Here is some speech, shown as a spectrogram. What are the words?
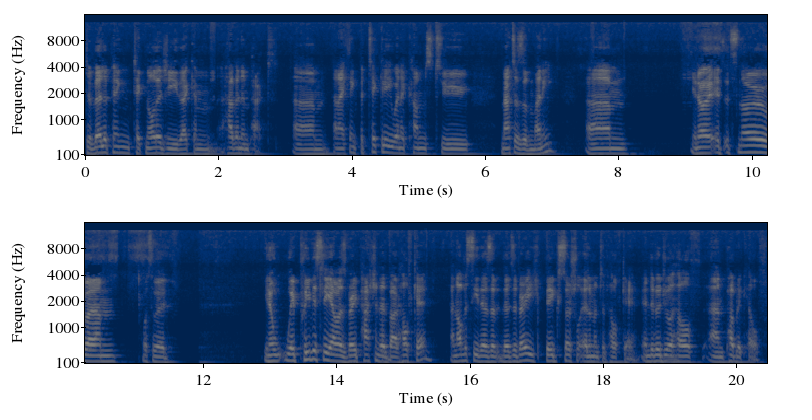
developing technology that can have an impact. Um, and I think particularly when it comes to matters of money, um, you know, it, it's no um, what's the word? You know, where previously I was very passionate about healthcare, and obviously there's a there's a very big social element of healthcare, individual mm. health and public health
